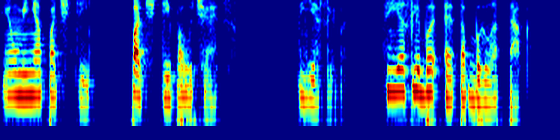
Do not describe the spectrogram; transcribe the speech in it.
и у меня почти – Почти получается. Если бы. Если бы это было так.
